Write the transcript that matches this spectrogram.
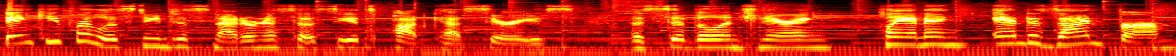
Thank you for listening to Snyder and Associates podcast series, a civil engineering, planning, and design firm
